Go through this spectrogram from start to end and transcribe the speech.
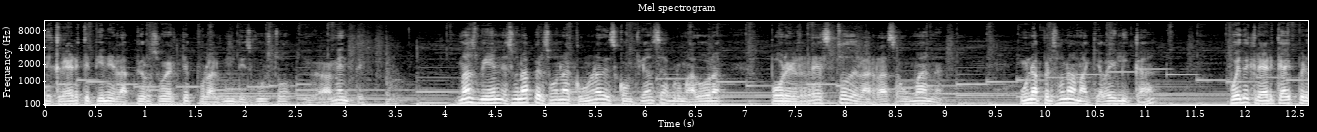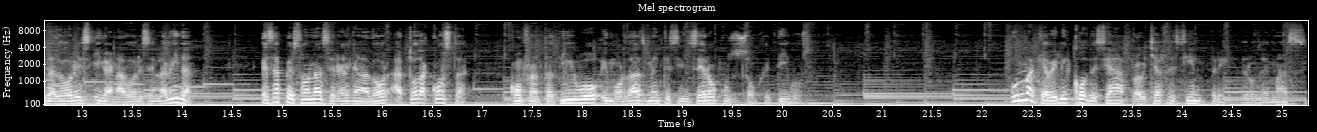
de creer que tiene la peor suerte por algún disgusto nuevamente. Más bien es una persona con una desconfianza abrumadora por el resto de la raza humana una persona maquiavélica puede creer que hay perdedores y ganadores en la vida. Esa persona será el ganador a toda costa, confrontativo y mordazmente sincero con sus objetivos. Un maquiavélico desea aprovecharse siempre de los demás.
